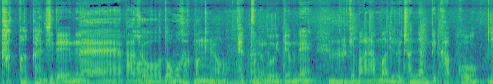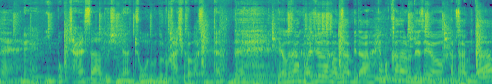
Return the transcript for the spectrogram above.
각박한 시대에는 네, 맞아. 어, 너무 각박해요. 음, 베푸는 네. 거기 때문에 음. 그렇게 말 한마디로 천냥빛 갚고 네. 네, 인복 잘 쌓아두시면 좋은 운으로 가실 것 같습니다. 네. 영상 봐주셔서 감사합니다. 행복한 하루 되세요. 감사합니다.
